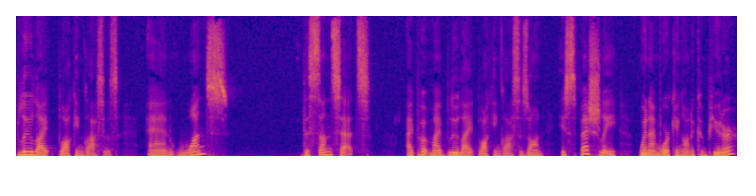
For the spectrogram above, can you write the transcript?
blue light blocking glasses. And once the sun sets, I put my blue light blocking glasses on, especially when I'm working on a computer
